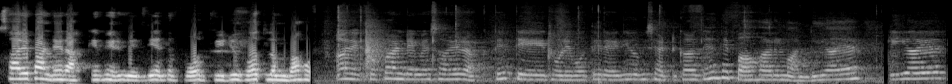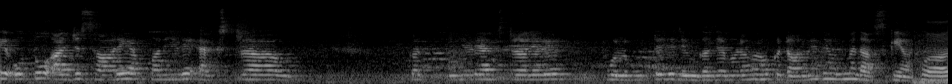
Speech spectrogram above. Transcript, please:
ਸਾਰੇ ਭਾਂਡੇ ਰੱਖ ਕੇ ਫਿਰ ਮਿਲਦੇ ਆ ਤਾਂ ਬਹੁਤ ਵੀਡੀਓ ਬਹੁਤ ਲੰਬਾ ਹੋ ਆ ਦੇਖੋ, ਭਾਂਡੇ ਮੈਂ ਸਾਰੇ ਰੱਖਤੇ ਤੇ ਥੋੜੇ ਬਹੁਤੇ ਰਹਿ ਗਏ, ਉਹ ਵੀ ਸੈੱਟ ਕਰਦੇ ਆ ਤੇ ਬਾਹਰ ਮਾਲੀ ਆਇਆ ਮਾਲੀ ਆਇਆ ਤੇ ਉਹ ਤੋਂ ਅੱਜ ਸਾਰੇ ਆਪਾਂ ਨੇ ਜਿਹੜੇ ਐਕਸਟਰਾ ਜਿਹੜੇ ਐਕਸਟਰਾ ਜਿਹੜੇ ਫੁੱਲ ਬੂਟੇ ਜੇ ਜੰਗਲ ਜਿਹਾ ਬਣਿਆ ਹੋਇਆ, ਉਹ ਕਟਾਉਣੇ ਤੇ ਉਹਨੂੰ ਮੈਂ ਦੱਸ ਕੇ ਆਉਂ ਆ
